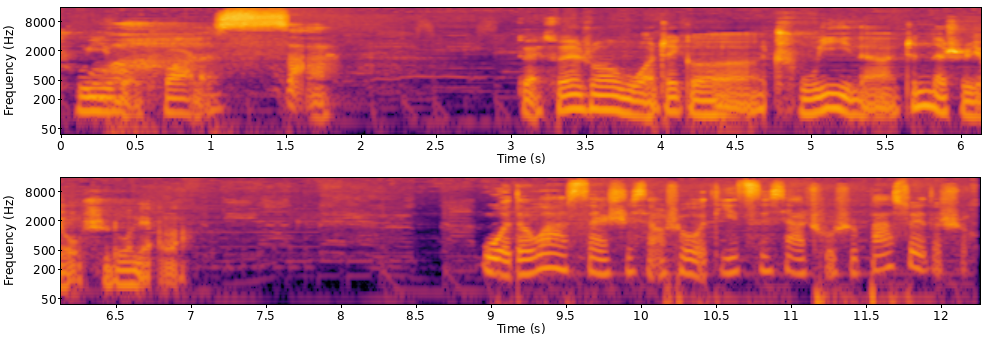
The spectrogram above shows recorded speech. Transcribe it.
初一或者初二的。啥？对，所以说我这个厨艺呢，真的是有十多年了。我的哇塞是想说，我第一次下厨是八岁的时候。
